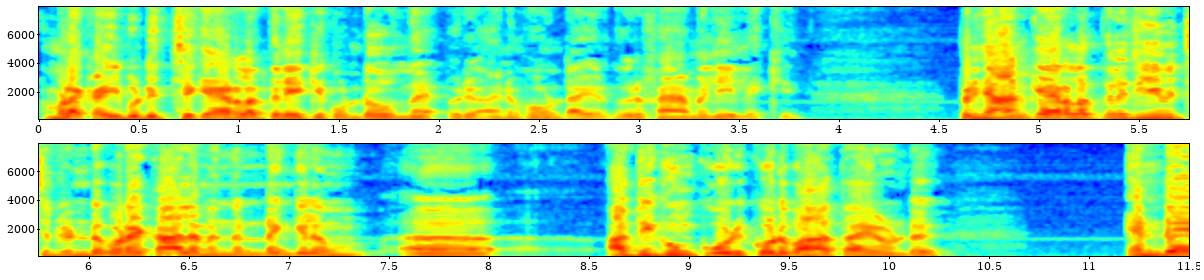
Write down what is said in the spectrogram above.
നമ്മളെ കൈപിടിച്ച് കേരളത്തിലേക്ക് കൊണ്ടുപോകുന്ന ഒരു അനുഭവം ഉണ്ടായിരുന്നു ഒരു ഫാമിലിയിലേക്ക് പിന്നെ ഞാൻ കേരളത്തിൽ ജീവിച്ചിട്ടുണ്ട് കുറേ കാലം എന്നുണ്ടെങ്കിലും അധികവും കോഴിക്കോട് ഭാഗത്തായതുകൊണ്ട് എന്റെ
